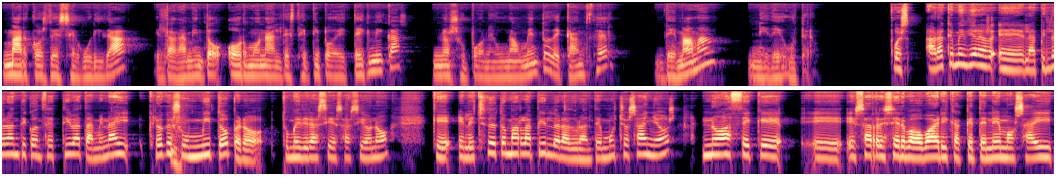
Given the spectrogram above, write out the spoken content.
marcos de seguridad, el tratamiento hormonal de este tipo de técnicas no supone un aumento de cáncer de mama ni de útero. Pues ahora que mencionas eh, la píldora anticonceptiva, también hay, creo que es un mito, pero tú me dirás si es así o no, que el hecho de tomar la píldora durante muchos años no hace que eh, esa reserva ovárica que tenemos ahí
